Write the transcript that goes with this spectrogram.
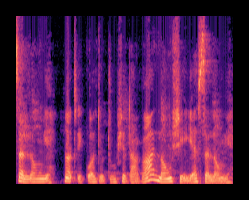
ဆက်လုံးရဲ့ not equal to 2ဖြစ်တာကလုံးရှည်ရဲ့ဆက်လုံးရဲ့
